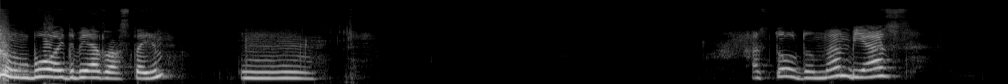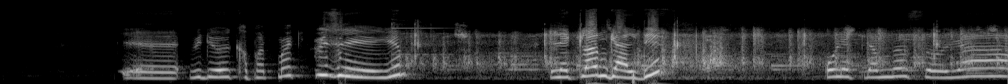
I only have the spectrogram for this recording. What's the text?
Bu arada biraz hastayım. Hmm. Hasta olduğumdan biraz eee, videoyu kapatmak üzereyim. Reklam geldi. O reklamdan sonra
